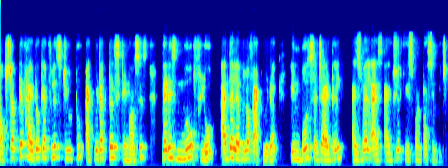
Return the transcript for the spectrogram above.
obstructive hydrocephalus due to aqueductal stenosis, there is no flow at the level of aqueduct in both sagittal as well as axial phase contrast imaging.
